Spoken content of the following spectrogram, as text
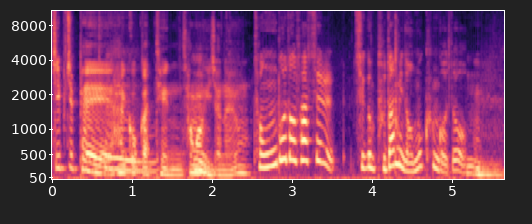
찝찝해 할것 음. 같은 상황이잖아요. 정부도 사실 지금 부담이 너무 큰 거죠. 음.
